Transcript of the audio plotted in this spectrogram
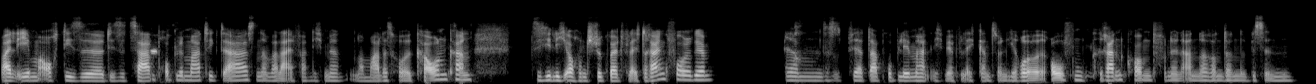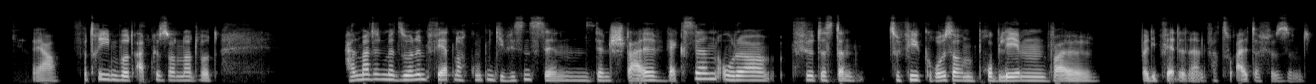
weil eben auch diese, diese Zahnproblematik da ist, ne, weil er einfach nicht mehr normales Heu kauen kann. Sicherlich auch ein Stück weit vielleicht Rangfolge ähm, dass das Pferd da Probleme hat, nicht mehr vielleicht ganz an die Raufen rankommt von den anderen, dann ein bisschen ja, vertrieben wird, abgesondert wird. Kann man denn mit so einem Pferd noch guten Gewissens den, den Stall wechseln oder führt das dann zu viel größeren Problemen, weil, weil die Pferde dann einfach zu alt dafür sind?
